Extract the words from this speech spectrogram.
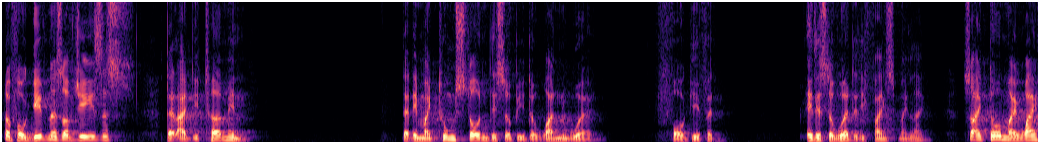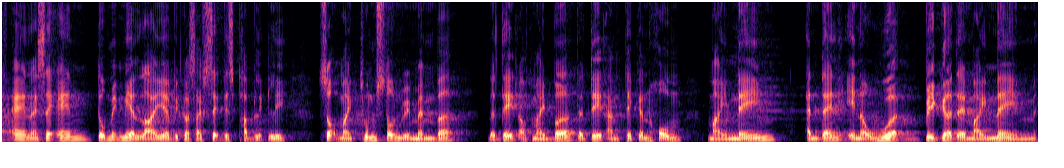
the forgiveness of Jesus, that I determine that in my tombstone, this will be the one word forgiven. It is the word that defines my life. So I told my wife Anne, I said, Anne, don't make me a liar because I've said this publicly. So my tombstone, remember the date of my birth, the date I'm taken home, my name, and then in a word bigger than my name,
